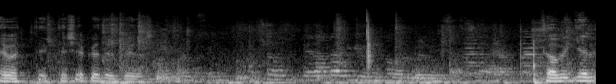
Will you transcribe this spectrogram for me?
Evet, te- teşekkür ederiz beyler. Beraber bir görüntü alabilir miyiz? Tabii gel. Yani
